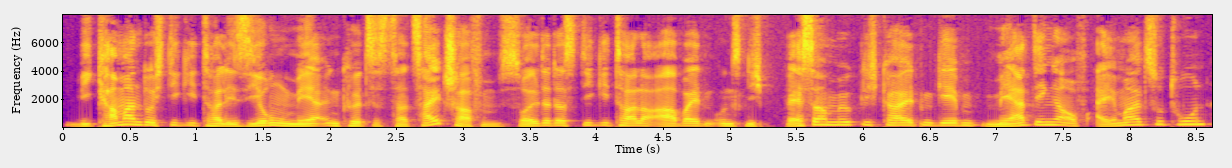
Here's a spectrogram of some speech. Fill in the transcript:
Wie kann man durch Digitalisierung mehr in kürzester Zeit schaffen? Sollte das digitale Arbeiten uns nicht besser Möglichkeiten geben, mehr Dinge auf einmal zu tun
